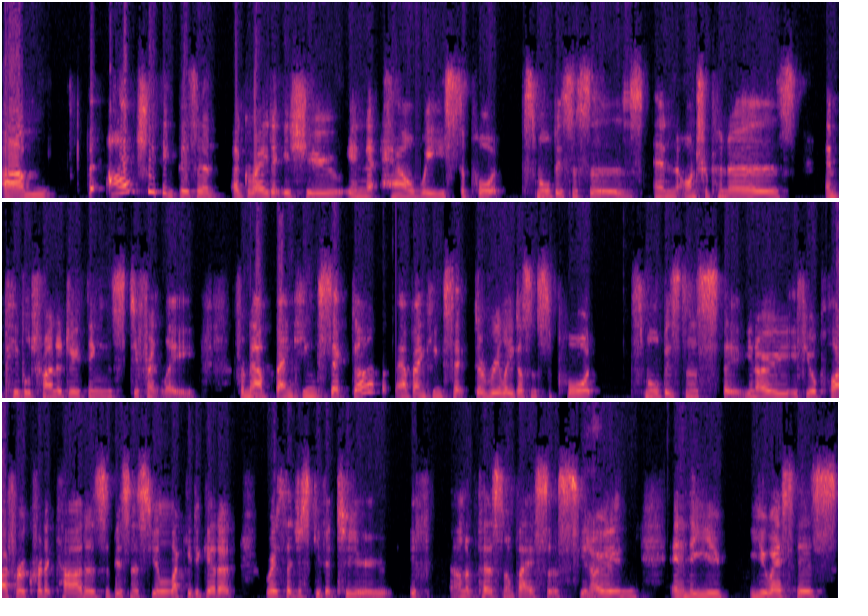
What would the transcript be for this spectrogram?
Um, but I actually think there's a, a greater issue in how we support small businesses and entrepreneurs and people trying to do things differently. From our banking sector, our banking sector really doesn't support small business. That you know, if you apply for a credit card as a business, you're lucky to get it, whereas they just give it to you if on a personal basis. You know, in in the U, US, there's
